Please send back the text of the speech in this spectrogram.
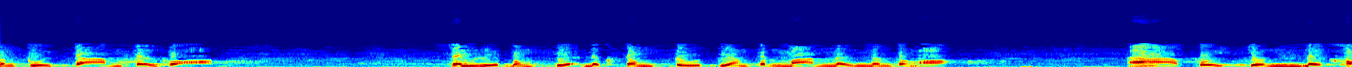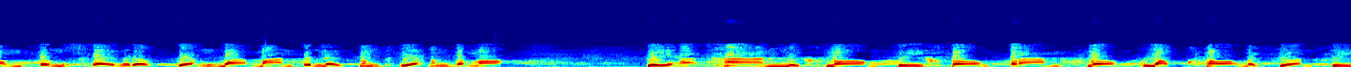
បន្តួចតាមទៅក៏អត់ សម្លៀកបំពាក់នៅក្នុងទូទាំងប្រមាណនៅនឹងទាំងអស់អាពុយជនដែលខំពឹងស្វែងរកទាំងបាមានក៏នៅក្នុងផ្ទះនឹងទាំងអស់គេហដ្ឋានមួយខ្នងពីរខ្នង5ខ្នង10ខ្នងមួយជាន់ពីរ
